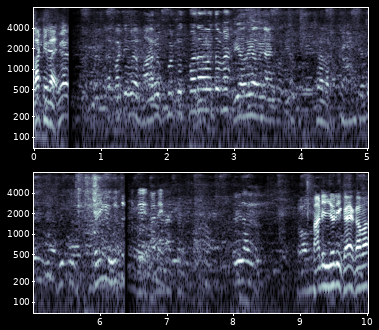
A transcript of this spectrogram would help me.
પાટીભાઈ. મારો ફોટો જ પડાવો તમે. એ જોડી કાય સુકા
